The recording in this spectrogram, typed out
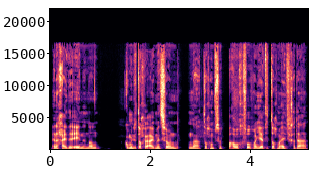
En dan ga je erin. En dan kom je er toch weer uit met zo'n, nou, toch een soort powergevoel van je hebt het toch maar even gedaan.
